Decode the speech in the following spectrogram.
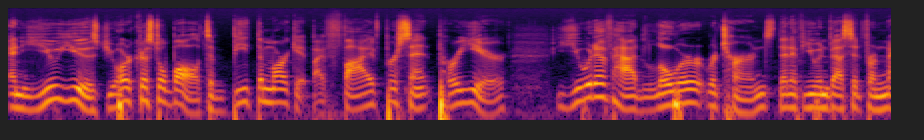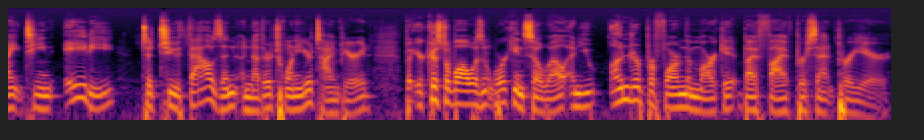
and you used your crystal ball to beat the market by 5% per year, you would have had lower returns than if you invested from 1980 to 2000, another 20 year time period, but your crystal ball wasn't working so well and you underperformed the market by 5% per year.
